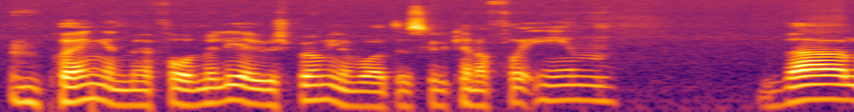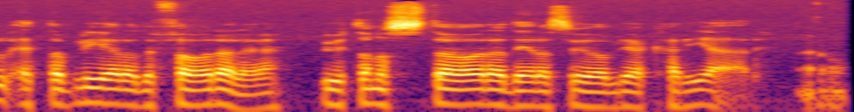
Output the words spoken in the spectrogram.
poängen med Formel E ursprungligen var att du skulle kunna få in väl etablerade förare utan att störa deras övriga karriär. Ja.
